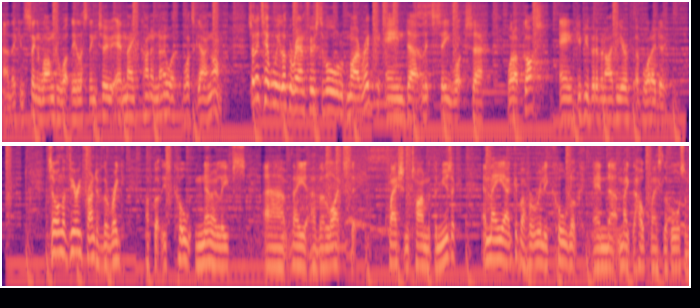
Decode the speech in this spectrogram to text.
uh, they can sing along to what they're listening to and they kind of know what, what's going on. So let's have a wee look around first of all my rig and uh, let's see what, uh, what I've got and give you a bit of an idea of, of, what I do. So on the very front of the rig I've got these cool Nanoleafs. Uh, they are the lights that flash in time with the music and they uh, give off a really cool look and uh, make the whole place look awesome.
